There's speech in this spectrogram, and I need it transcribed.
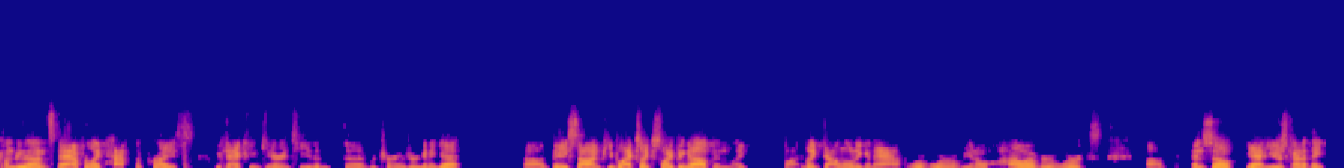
come do that on Snap for like half the price. We can actually guarantee the, the returns you're going to get uh, based on people actually like swiping up and like like downloading an app or or you know however it works. Um, and so yeah, you just kind of think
